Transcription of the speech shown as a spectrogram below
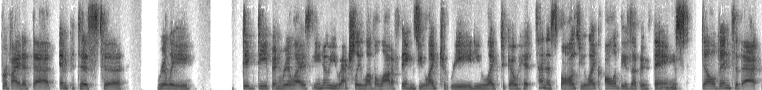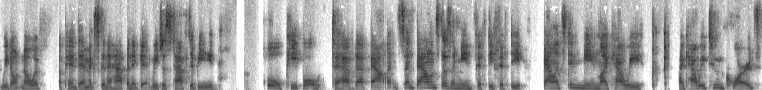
provided that impetus to really dig deep and realize you know you actually love a lot of things. You like to read. You like to go hit tennis balls. You like all of these other things. Delve into that. We don't know if a pandemic's going to happen again. We just have to be whole people to have that balance. And balance doesn't mean 50 50 balance can mean like how we like how we tune chords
